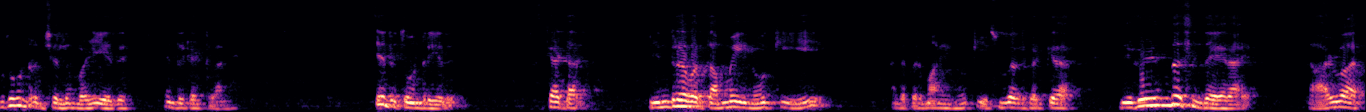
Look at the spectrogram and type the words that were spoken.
முதுகுன்றம் செல்லும் வழி எது? என்று கேட்கலாமே. என்று தோன்றியது. கேட்டார் நின்றவர் தம்மை நோக்கி அந்த பெருமானை நோக்கி சுந்தரர் கேட்கிறார் நெகிழ்ந்த சிந்தையராய் தாழ்வார்.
